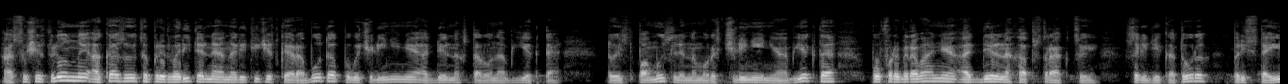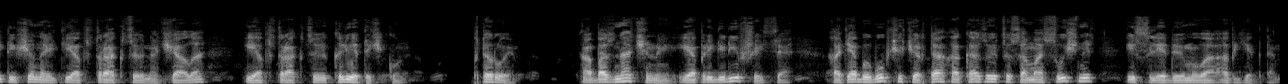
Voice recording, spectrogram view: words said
Осуществленной оказывается предварительная аналитическая работа по вычленению отдельных сторон объекта, то есть по мысленному расчленению объекта по формированию отдельных абстракций, среди которых предстоит еще найти абстракцию начала и абстракцию клеточку. Второе. Обозначенной и определившейся хотя бы в общих чертах оказывается сама сущность исследуемого объекта.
